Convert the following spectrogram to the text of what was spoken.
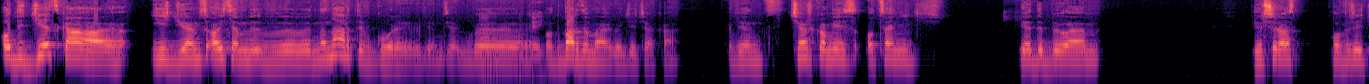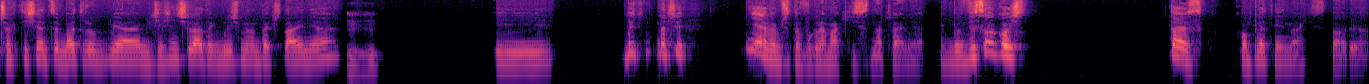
od dziecka jeździłem z ojcem w, na narty w góry, więc jakby A, okej. od bardzo małego dzieciaka. Więc ciężko mi jest ocenić, kiedy byłem pierwszy raz powyżej 3000 metrów. Miałem 10 lat, jak byliśmy na Dachsteinie Mhm. i być, znaczy nie wiem, czy to w ogóle ma jakieś znaczenie. Jakby wysokość to jest kompletnie inna historia.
